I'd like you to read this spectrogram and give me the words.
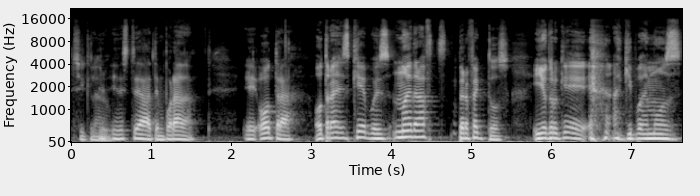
Sí, claro. En, esta temporada. Eh, otra. Otra es que, pues, no hay drafts perfectos. Y yo creo que aquí podemos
